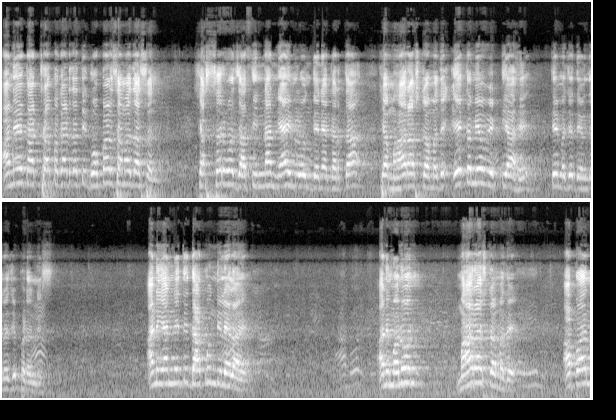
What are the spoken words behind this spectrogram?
अनेक अठरा पगार जाती गोपाळ समाज असन ह्या सर्व जातींना न्याय मिळवून देण्याकरता ह्या महाराष्ट्रामध्ये एकमेव व्यक्ती आहे ते म्हणजे देवेंद्रजी फडणवीस. आणि यांनी ती दाखवून दिलेलं आहे. आणि म्हणून महाराष्ट्रामध्ये आपण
